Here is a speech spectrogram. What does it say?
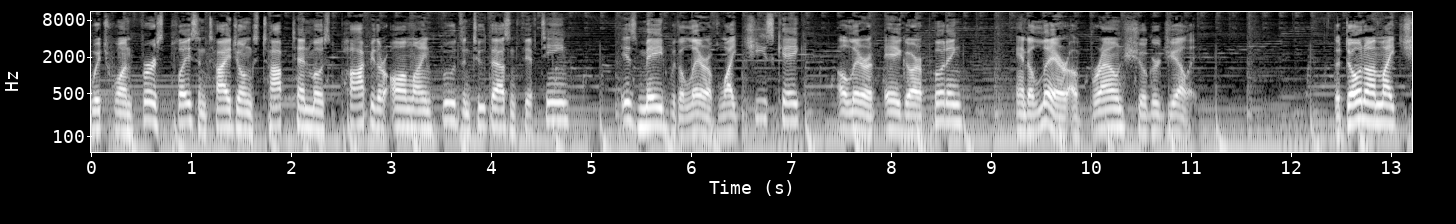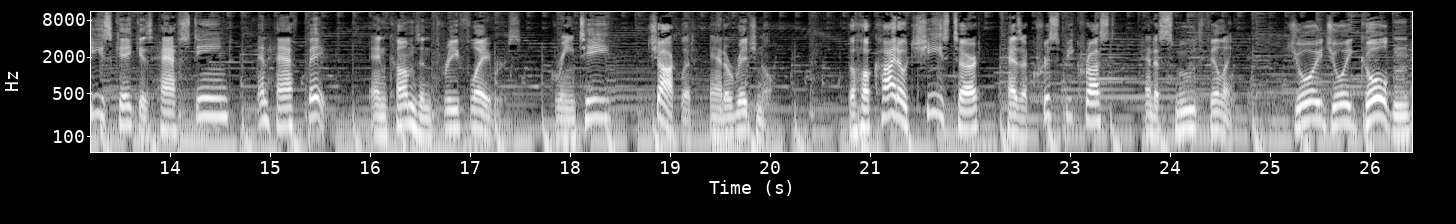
which won first place in Taichung's top 10 most popular online foods in 2015, is made with a layer of light cheesecake, a layer of agar pudding, and a layer of brown sugar jelly. The Donon Light cheesecake is half steamed and half baked and comes in three flavors green tea, chocolate, and original. The Hokkaido cheese tart has a crispy crust and a smooth filling. Joy Joy Golden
